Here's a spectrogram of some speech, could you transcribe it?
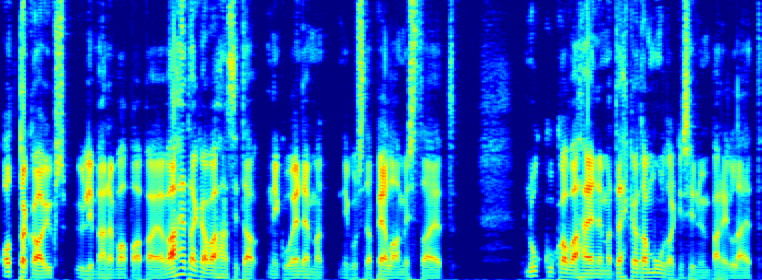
ottakaa yksi ylimääräinen vapaa-päivä, vähentäkää vähän sitä niin kuin enemmän niin kuin sitä pelaamista, että nukkukaa vähän enemmän, tehkää jotain muutakin siinä ympärillä, että,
